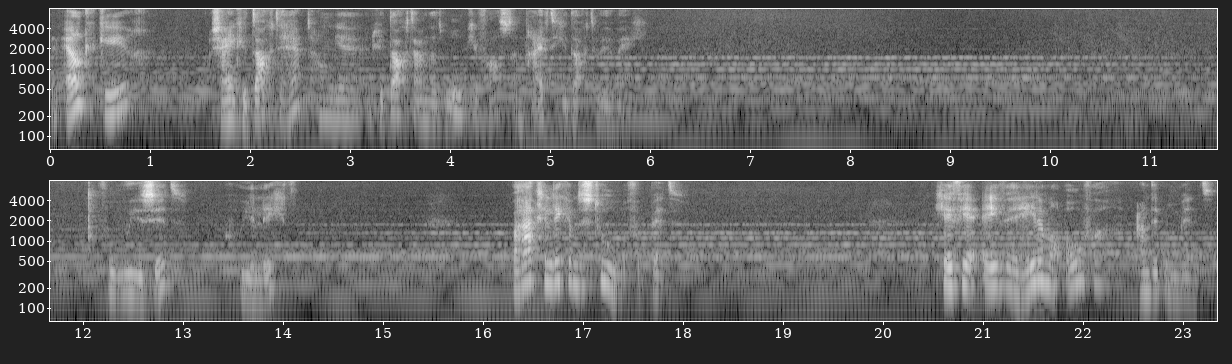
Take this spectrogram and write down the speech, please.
En elke keer als jij een gedachte hebt, hang je een gedachte aan dat wolkje vast en drijft die gedachte weer weg. Voel hoe je zit, hoe je ligt. Waar raakt je lichaam de stoel of het bed? Geef je even helemaal over aan dit moment.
